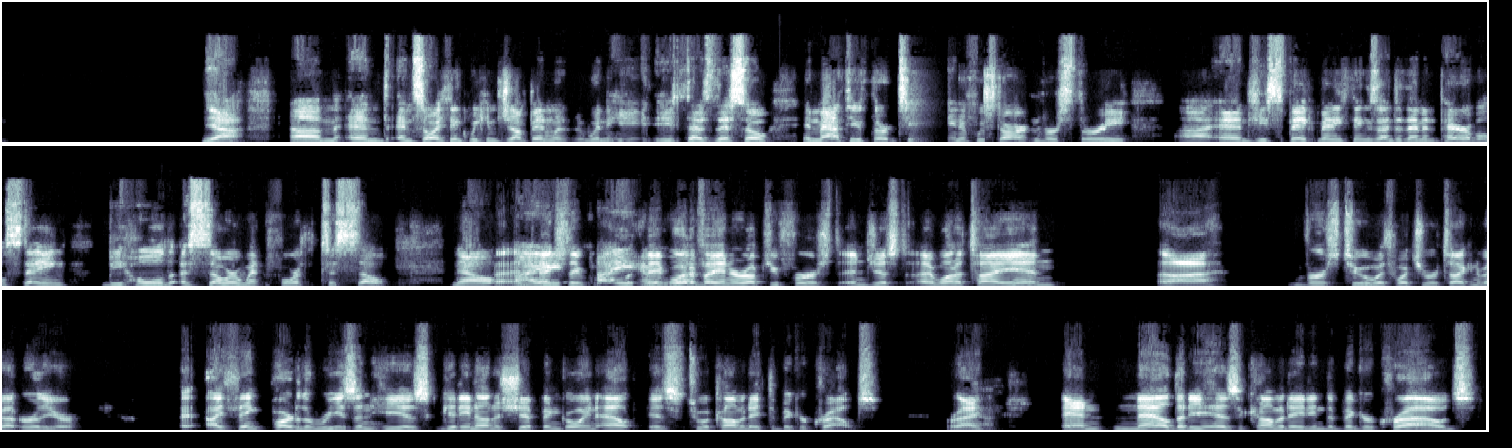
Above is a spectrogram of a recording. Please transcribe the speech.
Yeah. Um, and and so I think we can jump in when when he he says this. So in Matthew 13, if we start in verse 3, uh, and he spake many things unto them in parables, saying, Behold, a sower went forth to sow. Now, Uh, I actually, I maybe, what if I interrupt you first and just I want to tie in uh, verse two with what you were talking about earlier. I- think part of the reason he is getting on a ship and going out is to accommodate the bigger crowds, right? Yeah. And now that he has accommodating the bigger crowds,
